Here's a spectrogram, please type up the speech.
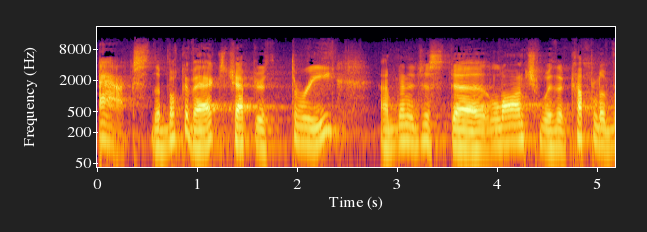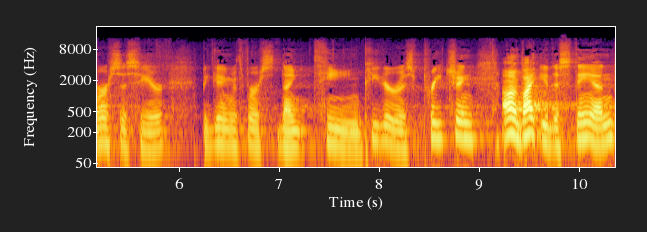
Acts, the book of Acts, chapter 3. I'm going to just uh, launch with a couple of verses here, beginning with verse 19. Peter is preaching. I'll invite you to stand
